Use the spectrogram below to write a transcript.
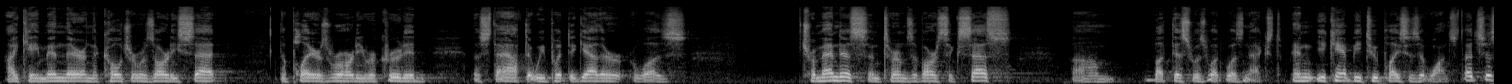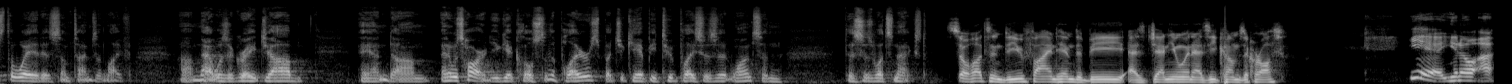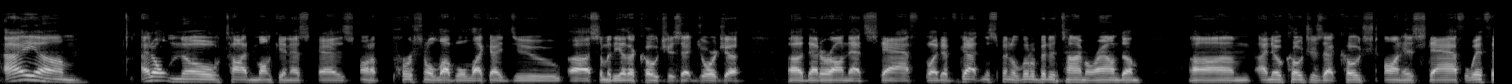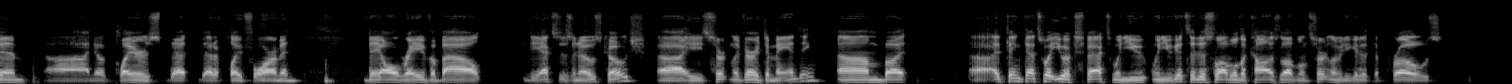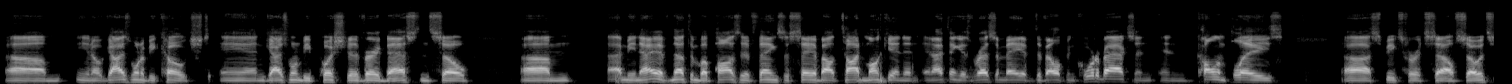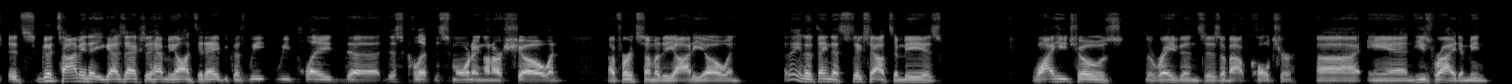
I came in there and the culture was already set. The players were already recruited. The staff that we put together was tremendous in terms of our success, um, but this was what was next. And you can't be two places at once. That's just the way it is sometimes in life. Um, that was a great job, and um, and it was hard. You get close to the players, but you can't be two places at once. And this is what's next. So Hutson, do you find him to be as genuine as he comes across? Yeah, you know, I, I um. I don't know Todd Monken as as on a personal level like I do uh, some of the other coaches at Georgia uh, that are on that staff, but have gotten to spend a little bit of time around them. Um, I know coaches that coached on his staff with him. Uh, I know players that that have played for him, and they all rave about the X's and O's coach. Uh, he's certainly very demanding, um, but uh, I think that's what you expect when you when you get to this level, the college level, and certainly when you get at the pros. Um, you know, guys want to be coached, and guys want to be pushed to the very best, and so um, I mean, I have nothing but positive things to say about Todd Monken, and, and I think his resume of developing quarterbacks and, and calling plays uh, speaks for itself. So it's it's good timing that you guys actually have me on today because we we played uh, this clip this morning on our show, and I've heard some of the audio, and I think the thing that sticks out to me is why he chose the Ravens is about culture, uh, and he's right. I mean,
